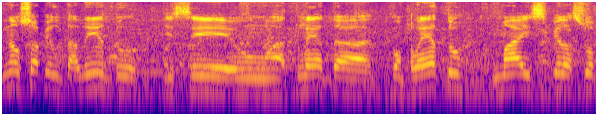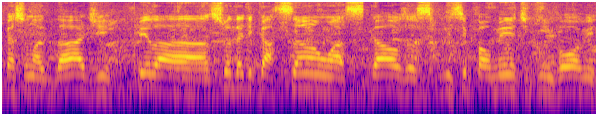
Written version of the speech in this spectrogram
não só pelo talento de ser um atleta completo, mas pela sua personalidade, pela sua dedicação às causas, principalmente que envolve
